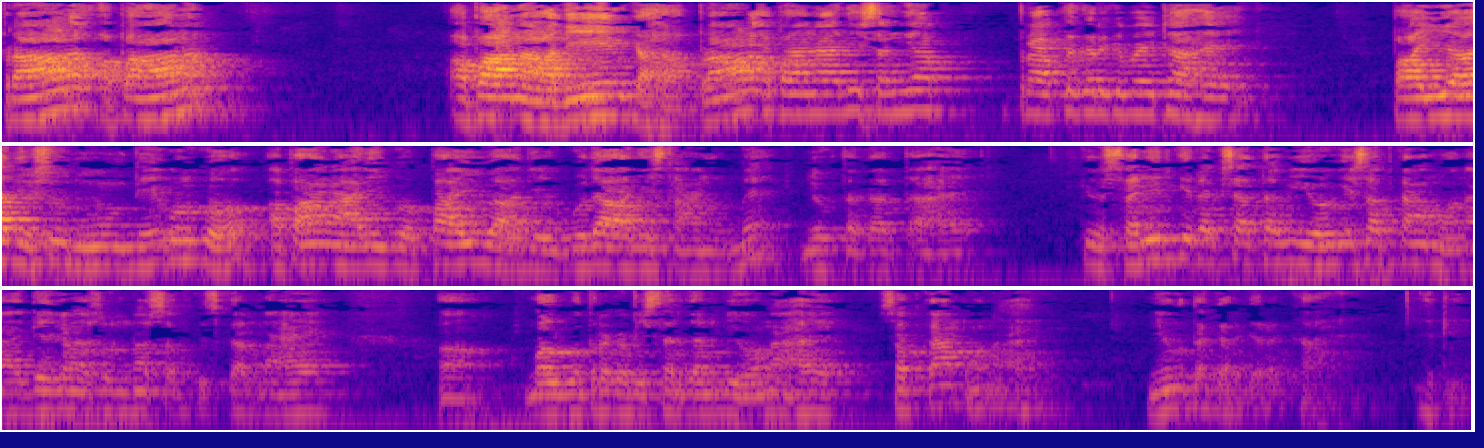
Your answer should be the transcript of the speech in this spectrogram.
प्राण, अपान अपान आदि कहा। प्राण अपान आदि संज्ञा प्राप्त करके बैठा है। पायु आदि शुभ नियुक्त उनको अपान आदि को पायु आदि, गुदा आदि स्थान में नियुक्त करता है। क्योंकि शरीर की रक्षा तभी होगी सब काम होना है देखना सुनना सब कुछ करना है। हाँ, मलमूत्र का विसर्जन भी होना है सब काम होना है नियुक्त करके रखा है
